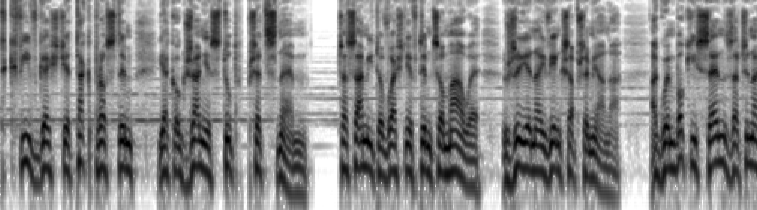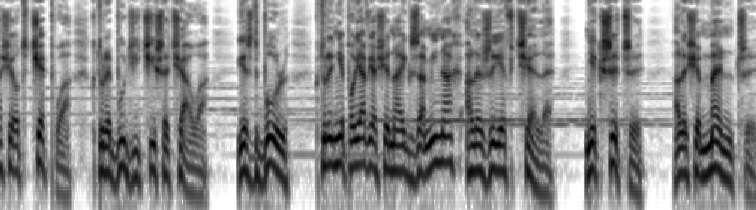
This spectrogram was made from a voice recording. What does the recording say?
tkwi w geście tak prostym, jak ogrzanie stóp przed snem. Czasami to właśnie w tym, co małe, żyje największa przemiana, a głęboki sen zaczyna się od ciepła, które budzi ciszę ciała. Jest ból, który nie pojawia się na egzaminach, ale żyje w ciele. Nie krzyczy, ale się męczy.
